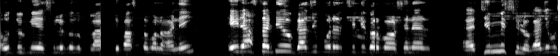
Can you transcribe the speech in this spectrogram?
উদ্যোগ নিয়েছিল কিন্তু বাস্তবায়ন হয়নি। এই রাস্তাটিও গাজীপুরের সিটি কর্পোরেশনের জিম্মি ছিল। গাজীপুর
